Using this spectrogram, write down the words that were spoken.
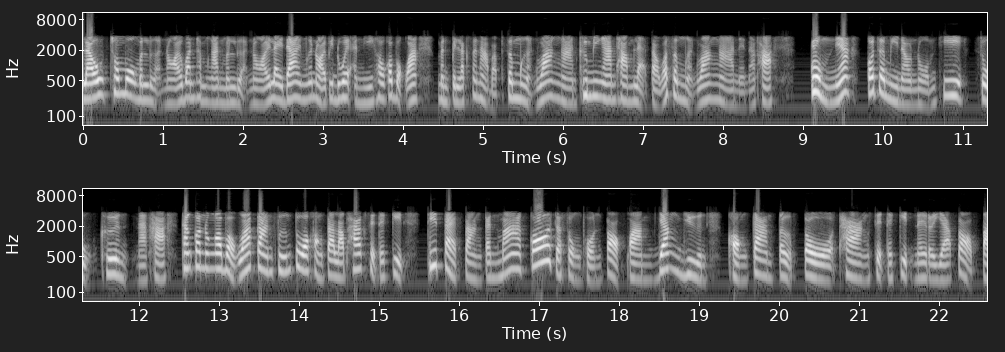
แล้วชั่วโมงมันเหลือน้อยวันทำงานมันเหลือน้อยรายได้มันก็น้อยไปด้วยอันนี้เขาก็บอกว่ามันเป็นลักษณะแบบเสมือนว่างงาน คือมีงานทำแหละ แต่ว่าเสมือนว่างงานเนี่ยนะคะ กลุ่มนี้ก็จะมีแนวโน้มที่สูงขึ้นนะคะทางกรงงบอกว่าการฟื้นตัวของแต่ละภาคเศรษฐกิจที่แตกต่างกันมากก็จะส่งผลต่อความยั่งยืนของการเติบโตทางเศรษฐกิจในระยะต่อไป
